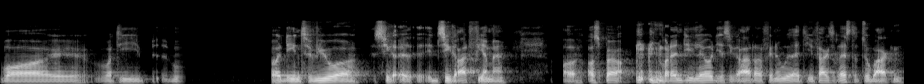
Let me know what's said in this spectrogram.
hvor, øh, hvor, de, hvor de interviewer et cigaretfirma og, og spørger, hvordan de laver de her cigaretter, og finder ud af, at de faktisk rister tobakken,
